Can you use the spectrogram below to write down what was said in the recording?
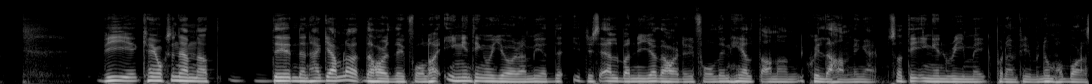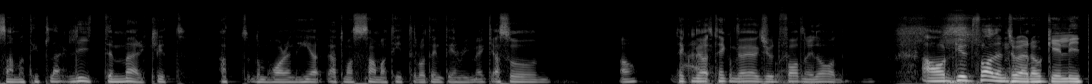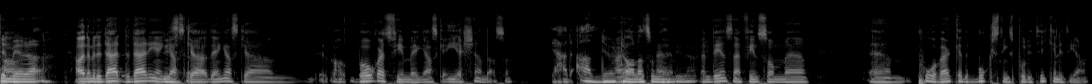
Vi kan ju också nämna att det, den här gamla The Harder They Fall har ingenting att göra med Idris Elba nya The Harder They Fall. Det är en helt annan skilda handlingar. Så att det är ingen remake på den filmen. De har bara samma titlar. Lite märkligt att de har, en hel, att de har samma titel och att det inte är en remake. Alltså, ja. Tänk, om jag, tänk om jag gör Gudfadern idag. Ja, Gudfadern tror jag dock är lite Ja. mera... Ja, nej, men det, där, det där är en Visst. ganska, det är en ganska, Bogarts film är ganska erkänd alltså. Jag hade aldrig hört Nej, talas om nej, den innan. Men det är en sån här film som eh, eh, påverkade boxningspolitiken lite grann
